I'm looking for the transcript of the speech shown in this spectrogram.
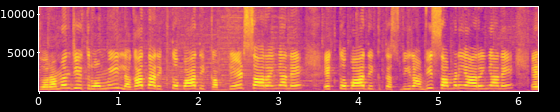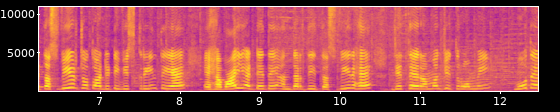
ਸੋ ਰਮਨਜੀਤ ਰੋਮੀ ਲਗਾਤਾਰ ਇੱਕ ਤੋਂ ਬਾਅਦ ਇੱਕ ਅਪਡੇਟਸ ਆ ਰਹੀਆਂ ਨੇ, ਇੱਕ ਤੋਂ ਬਾਅਦ ਇੱਕ ਤਸਵੀਰਾਂ ਵੀ ਸਾਹਮਣੇ ਆ ਰਹੀਆਂ ਨੇ। ਇਹ ਤਸਵੀਰ ਜੋ ਤੁਹਾਡੀ ਟੀਵੀ ਸਕਰੀਨ ਤੇ ਹੈ, ਇਹ ਹਵਾਈ ਅੱਡੇ ਦੇ ਅੰਦਰ ਦੀ ਤਸਵੀਰ ਹੈ, ਜਿੱਥੇ ਰਮਨਜੀਤ ਰੋਮੀ ਮੂੰਹ ਤੇ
